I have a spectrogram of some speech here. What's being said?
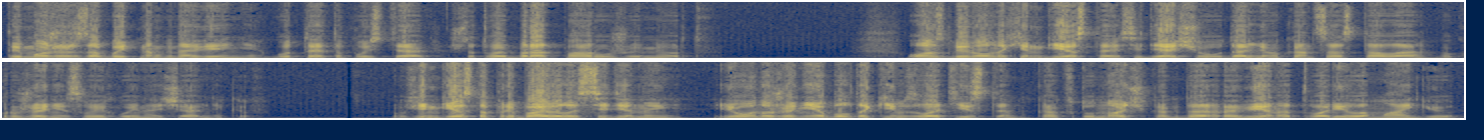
Ты можешь забыть на мгновение, будто это пустяк, что твой брат по оружию мертв. Он взглянул на Хингеста, сидящего у дальнего конца стола, в окружении своих военачальников. У Хингеста прибавилось седины, и он уже не был таким золотистым, как в ту ночь, когда Равена творила магию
